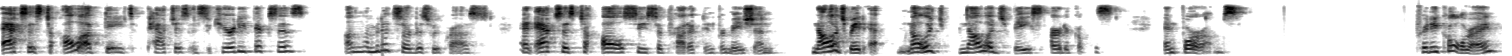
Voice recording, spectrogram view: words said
access to all updates, patches, and security fixes, unlimited service requests, and access to all SUSE product information, knowledge-based knowledge, knowledge articles, and forums. Pretty cool, right?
